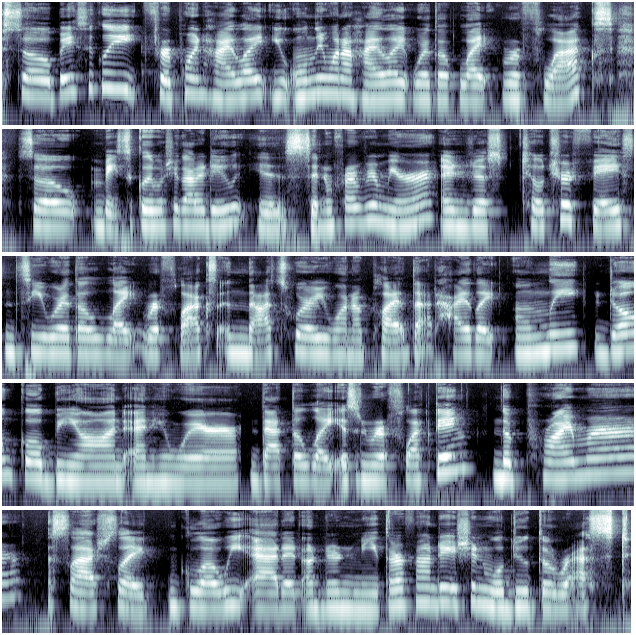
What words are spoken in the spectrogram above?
So, basically, for point highlight, you only want to highlight where the light reflects. So, basically, what you got to do is sit in front of your mirror and just tilt your face and see where the light reflects, and that's where you want to apply that highlight only. Don't go beyond anywhere that the light isn't reflecting. The primer slash like glowy added underneath our foundation will do the rest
